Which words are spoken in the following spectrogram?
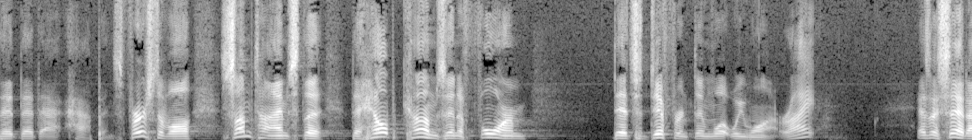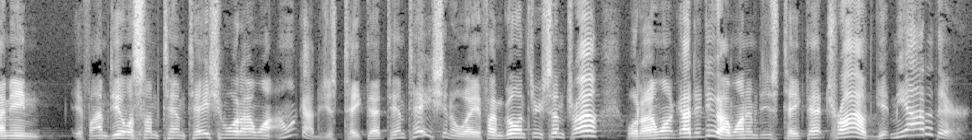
that, that, that happens. First of all, sometimes the, the help comes in a form that's different than what we want, right? As I said, I mean, if I'm dealing with some temptation, what I want, I want God to just take that temptation away. If I'm going through some trial, what I want God to do? I want Him to just take that trial, get me out of there.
